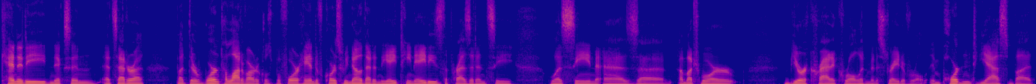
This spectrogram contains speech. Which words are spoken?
Kennedy, Nixon, etc. But there weren't a lot of articles beforehand. Of course, we know that in the 1880s, the presidency was seen as uh, a much more bureaucratic role, administrative role. Important, yes, but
